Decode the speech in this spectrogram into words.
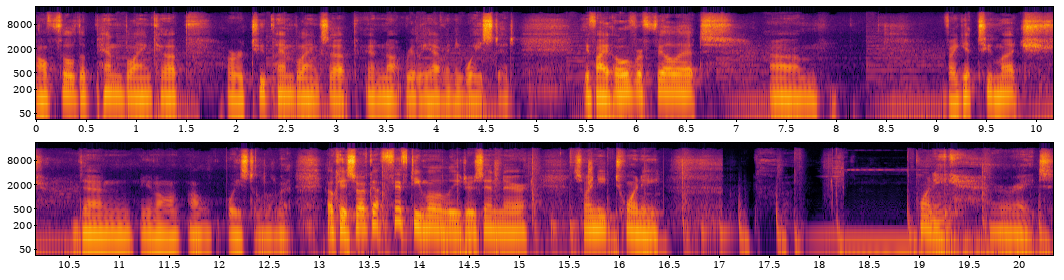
I'll fill the pen blank up or two pen blanks up and not really have any wasted. If I overfill it, um, if I get too much, then, you know, I'll waste a little bit. Okay, so I've got 50 milliliters in there, so I need 20. 20, all right.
